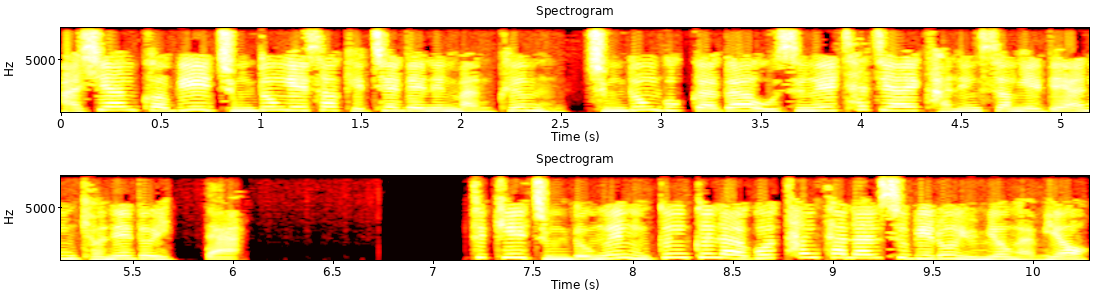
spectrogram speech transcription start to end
아시안컵이 중동에서 개최되는 만큼 중동 국가가 우승을 차지할 가능성에 대한 견해도 있다. 특히 중동은 끈끈하고 탄탄한 수비로 유명하며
